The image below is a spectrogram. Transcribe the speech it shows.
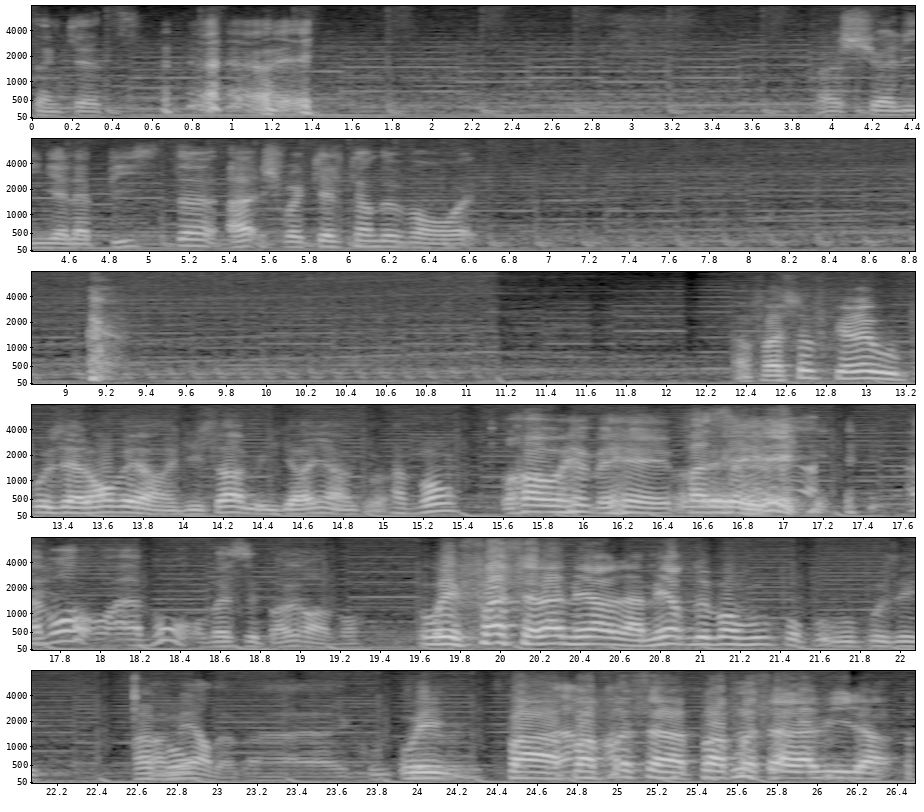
t'inquiète. Ouais. Euh, je suis aligné à la piste. Ah, je vois quelqu'un devant, ouais. Enfin, sauf que là, vous posez à l'envers. Je dis ça, mais il dit rien, quoi. Ah bon? Ah ouais, mais face Ouais. à... Ah bon, ah bon? Bah c'est pas grave. hein. Oui, face à la mer, la mer devant vous pour, pour vous poser. Ah, Ah, bon? merde, bah écoute... Oui, euh, pas, ah. pas, face à, pas face à la vie, là.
